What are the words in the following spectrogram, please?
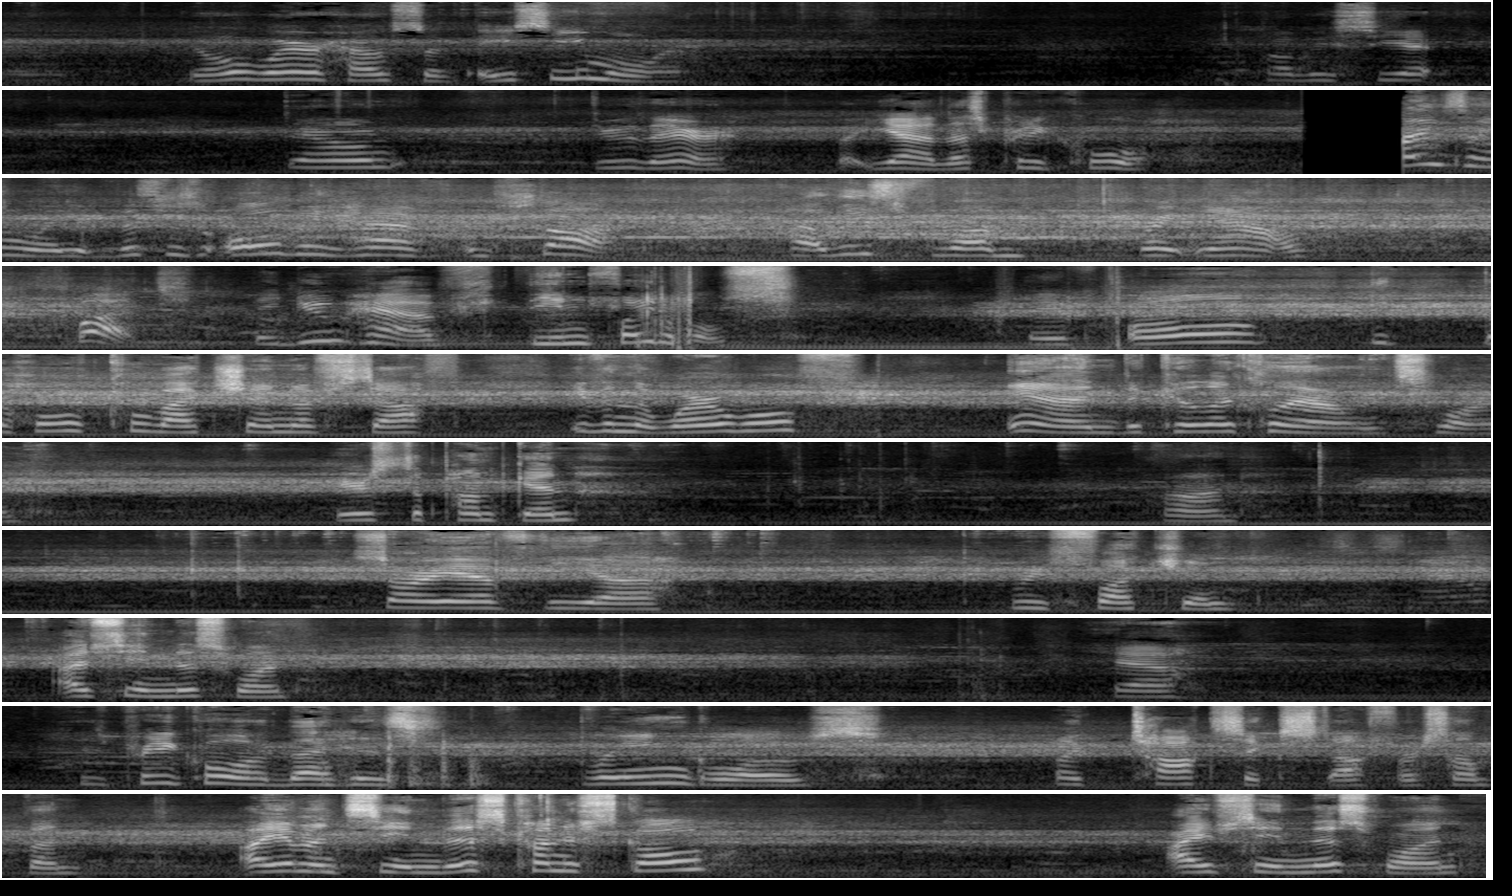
The old warehouse of AC Moore. You probably see it down through there. But yeah, that's pretty cool. Surprisingly, this is all they have in stock, at least from right now. But they do have the inflatables. They have all the, the whole collection of stuff, even the werewolf and the killer clowns one. Here's the pumpkin. Hold on. Sorry of the uh, reflection. I've seen this one. Yeah. It's pretty cool that his brain glows like toxic stuff or something. I haven't seen this kind of skull. I've seen this one,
